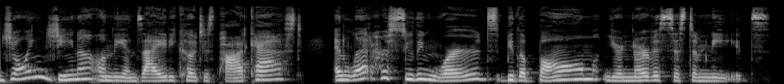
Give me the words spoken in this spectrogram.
Join Gina on the Anxiety Coaches podcast and let her soothing words be the balm your nervous system needs.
